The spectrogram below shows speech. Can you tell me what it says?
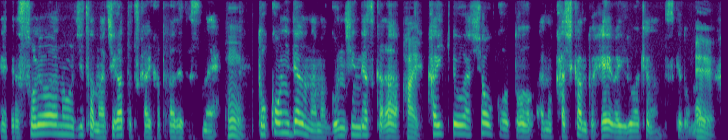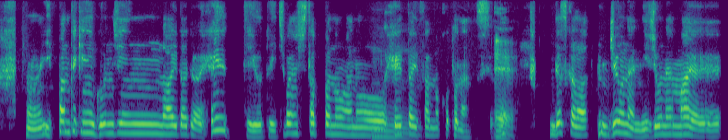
えー、それはあの実は間違った使い方でですね、うん、特攻に出るのはまあ軍人ですから、はい、階級は将校とあの下士官と兵がいるわけなんですけども、えー、うん、一般的に軍人の間では兵っていうと一番下っ端のあの兵隊さんのことなんですよね。えー、ですから10年20年前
